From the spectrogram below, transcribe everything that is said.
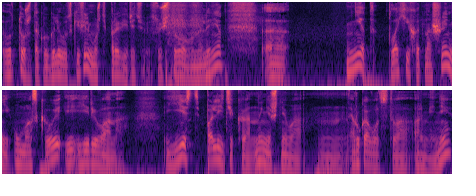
вот тоже такой голливудский фильм, можете проверить, существовал он или нет. Э, нет плохих отношений у Москвы и Еревана. Есть политика нынешнего руководства Армении,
